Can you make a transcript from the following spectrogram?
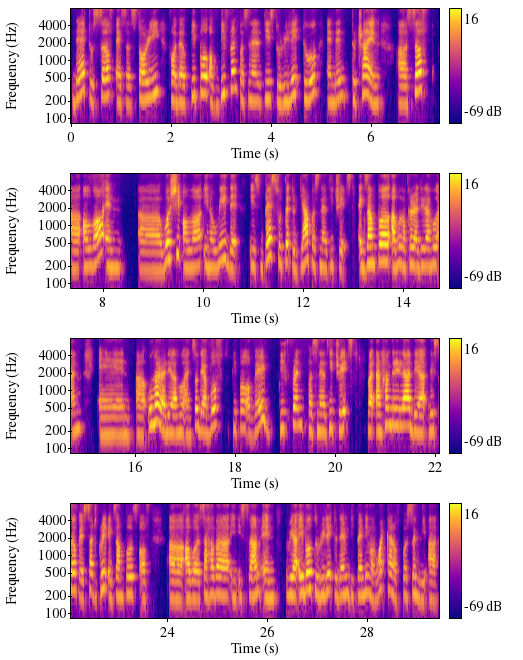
there to serve as a story for the people of different personalities to relate to and then to try and uh, serve uh, Allah and uh, worship Allah in a way that is best suited to their personality traits. Example, Abu Bakr radiallahu an and uh, Umar radiallahu an. So they are both people of very different personality traits, but Alhamdulillah, they are they serve as such great examples of uh, our Sahaba in Islam, and we are able to relate to them depending on what kind of person we are.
